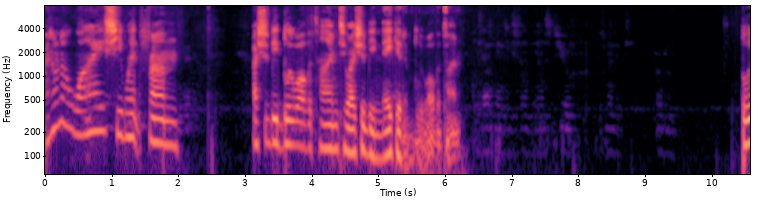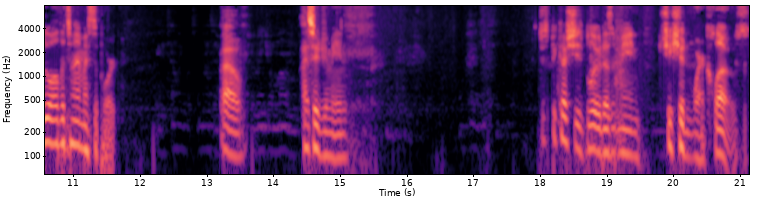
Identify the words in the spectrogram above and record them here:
I don't know why she went from I should be blue all the time to I should be naked and blue all the time. Blue all the time I support. Oh, I see what you mean. Just because she's blue doesn't mean she shouldn't wear clothes.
